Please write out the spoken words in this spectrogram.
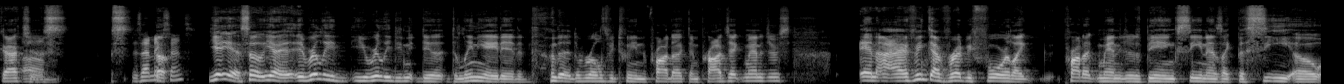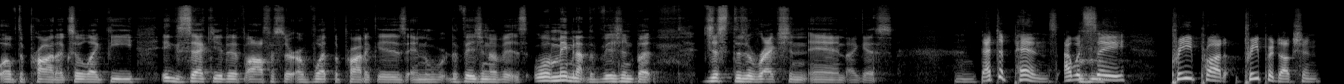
Gotcha. Um, does that make uh, sense? Yeah, yeah. So yeah, it really you really de- de- delineated the, the roles between product and project managers. And I think I've read before, like product managers being seen as like the CEO of the product. So like the executive officer of what the product is and the vision of it is. Well, maybe not the vision, but just the direction and I guess Mm, that depends. I would mm-hmm. say pre pre production.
